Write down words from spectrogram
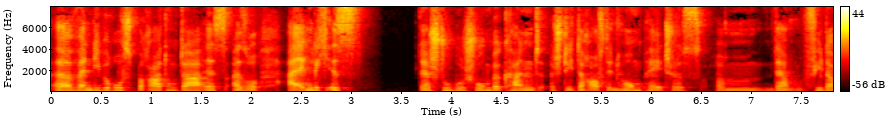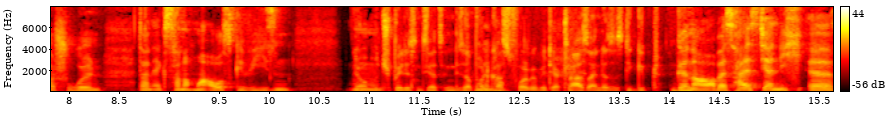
äh, wenn die Berufsberatung da ist. Also eigentlich ist der Stubo schon bekannt, steht doch auf den Homepages ähm, der vieler Schulen dann extra nochmal ausgewiesen. Ja, und spätestens jetzt in dieser genau. Podcast-Folge genau. wird ja klar sein, dass es die gibt. Genau, aber es heißt ja nicht, äh,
